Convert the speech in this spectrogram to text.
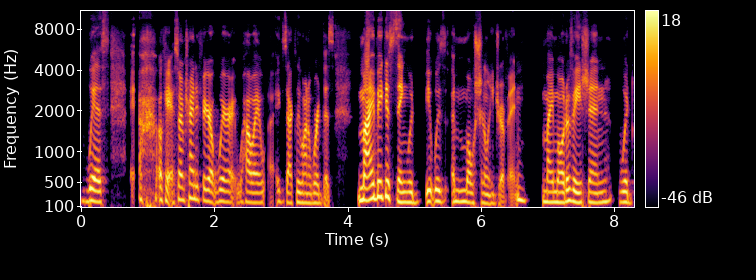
with okay, so I'm trying to figure out where how I exactly want to word this. My biggest thing would it was emotionally driven. My motivation would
